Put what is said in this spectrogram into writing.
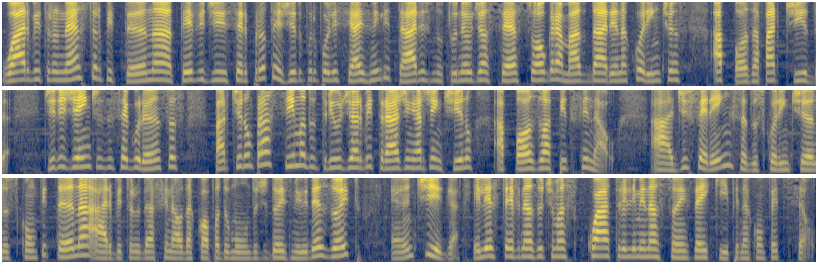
o árbitro Néstor Pitana teve de ser protegido por policiais militares no túnel de acesso ao gramado da Arena Corinthians após a partida. Dirigentes e seguranças partiram para cima do trio de arbitragem argentino após o apito final. A diferença dos corintianos com Pitana, árbitro da final da Copa do Mundo de 2018, é antiga. Ele esteve nas últimas quatro eliminações da equipe na competição.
